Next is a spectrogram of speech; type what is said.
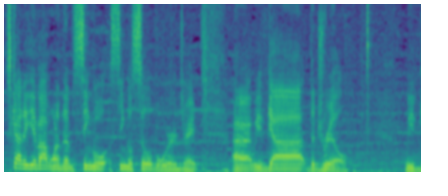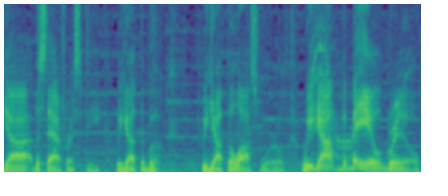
just gotta give out one of them single, single syllable words, right? All right, we've got the drill. We've got the staff recipe. We got the book. We got the Lost World. We got the Bale Grill.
